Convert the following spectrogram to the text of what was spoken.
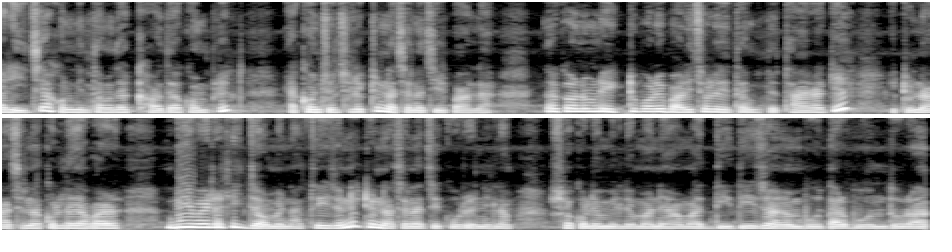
আর এই যে এখন কিন্তু আমাদের খাওয়া দাওয়া কমপ্লিট এখন চলছিল একটু নাচানাচির পালা। তার কারণ আমরা একটু পরে বাড়ি চলে যেতাম তার আগে একটু নাচ না করলে আবার বিয়ে বাড়িটা ঠিক জমে না, তো এই জন্য একটু নাচানাচি করে নিলাম। সকলে মিলে মানে আমার দিদি, জয়ম্বু, তার বন্ধুরা,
